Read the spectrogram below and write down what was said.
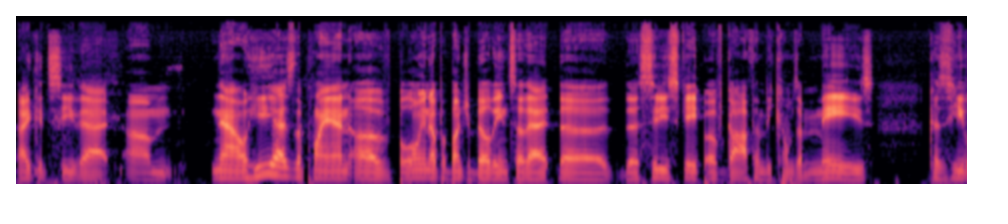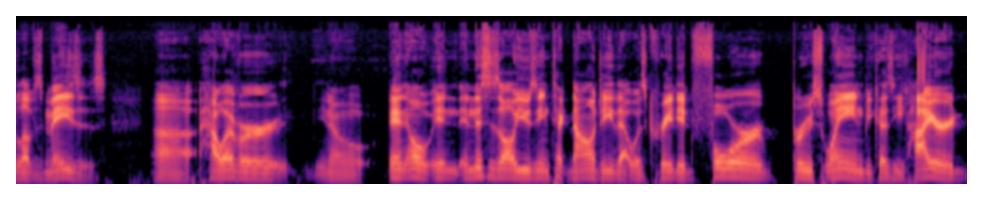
I could see that. Um, now he has the plan of blowing up a bunch of buildings so that the the cityscape of Gotham becomes a maze because he loves mazes. Uh, however, you know, and oh, and, and this is all using technology that was created for Bruce Wayne because he hired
